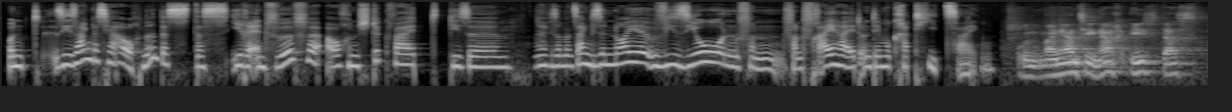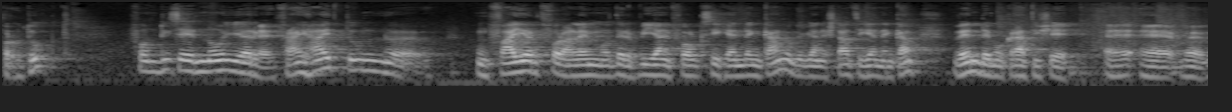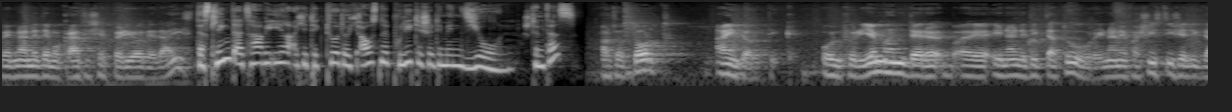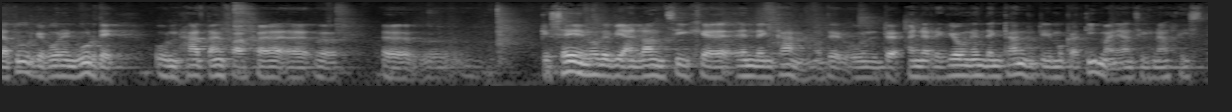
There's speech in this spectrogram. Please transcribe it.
Und Sie sagen das ja auch, ne? dass, dass Ihre Entwürfe auch ein Stück weit diese, wie soll man sagen, diese neue Vision von, von Freiheit und Demokratie zeigen. Und meiner Ansicht nach ist das Produkt von dieser neuen Freiheit und, äh, und feiert vor allem, oder wie ein Volk sich ändern kann oder wie eine Stadt sich ändern kann, wenn, demokratische, äh, äh, wenn eine demokratische Periode da ist. Das klingt, als habe Ihre Architektur durchaus eine politische Dimension. Stimmt das? Also dort eindeutig. Und für jemanden, der äh, in eine Diktatur, in eine faschistische Diktatur geboren wurde und hat einfach äh, äh, äh gesehen, oder wie ein Land sich äh, ändern kann oder, und äh, eine Region ändern kann, die Demokratie meiner Ansicht nach ist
